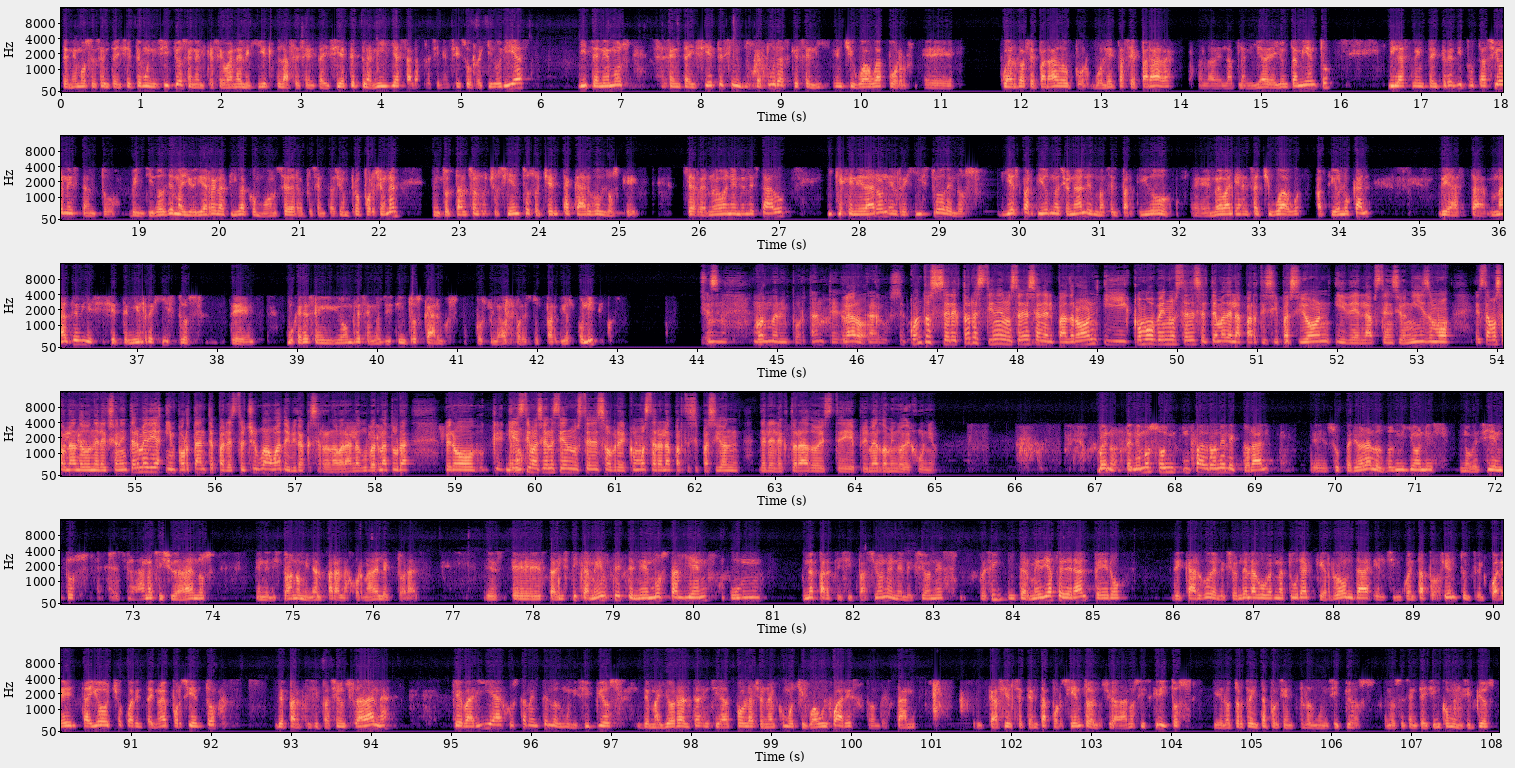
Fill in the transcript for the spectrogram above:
Tenemos 67 municipios en el que se van a elegir las 67 planillas a la presidencia y sus regidurías y tenemos 67 sindicaturas que se eligen en Chihuahua por eh, cuerda separado, por boleta separada, a la de la planilla de ayuntamiento, y las 33 diputaciones, tanto 22 de mayoría relativa como 11 de representación proporcional. En total son 880 cargos los que se renuevan en el Estado y que generaron el registro de los 10 partidos nacionales más el partido eh, Nueva Alianza Chihuahua, partido local, de hasta más de 17 mil registros de mujeres y hombres en los distintos cargos postulados por estos partidos políticos. Es un, un número importante de claro. cargos. ¿Cuántos electores tienen ustedes en el padrón y cómo ven ustedes el tema de la participación y del abstencionismo? Estamos hablando de una elección intermedia importante para este Chihuahua debido a que se renovará la gubernatura, pero ¿qué, ¿qué estimaciones tienen ustedes sobre cómo estará la participación del electorado este primer domingo de junio? Bueno, tenemos un, un padrón electoral eh, superior a los dos millones novecientos ciudadanas y ciudadanos en el listado nominal para la jornada electoral. Es, eh, estadísticamente tenemos también un, una participación en elecciones, pues sí, intermedia federal, pero de cargo de elección de la gobernatura que ronda el 50%, entre el 48 y 49% de participación ciudadana que varía justamente en los municipios de mayor alta densidad poblacional como Chihuahua y Juárez, donde están casi el 70% de los ciudadanos inscritos y el otro 30% de los municipios, en los 65 municipios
